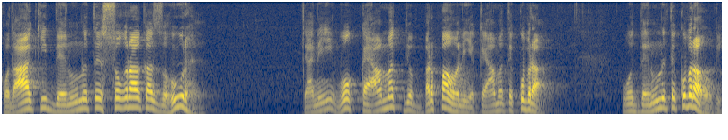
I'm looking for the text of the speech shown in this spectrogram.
खुदा की दैनूनत सगरा का जहूर है। यानी वो क़यामत जो बर्पा होनी है क़यामत कुबरा, वो दैनूनत कुबरा होगी,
